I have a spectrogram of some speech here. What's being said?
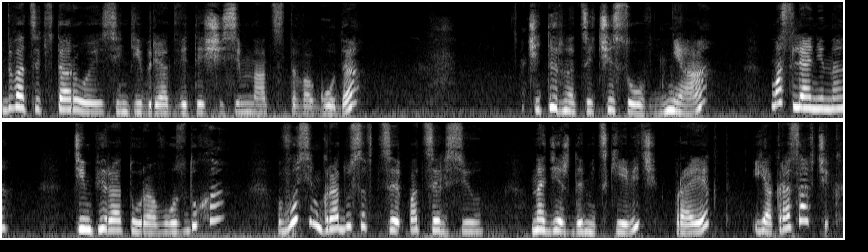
22 сентября 2017 года, 14 часов дня, Маслянина. Температура воздуха 8 градусов по Цельсию. Надежда Мицкевич, проект «Я красавчик».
